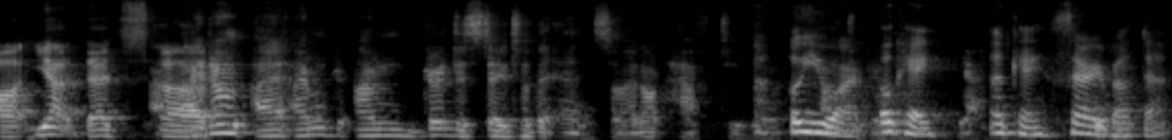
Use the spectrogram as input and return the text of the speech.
Uh, yeah, that's. Uh, I don't. I, am I'm, I'm good to stay to the end, so I don't have to. oh, you are. Okay. Yeah. Okay. Sorry about that.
